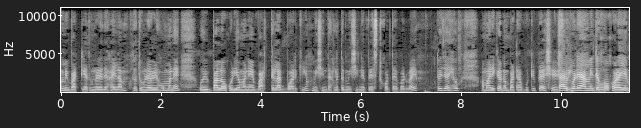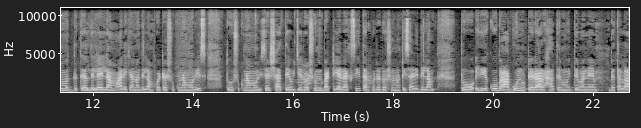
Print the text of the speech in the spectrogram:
আমি বাটিয়া তোমরা দেখাইলাম। তো তোমরা এরকম মানে ওই ভালো করিয়া মানে বাটতে লাগবো আর কি। মেশিন থাকলে তো মেশিনে পেস্ট করতে পারবাই। তো যাই হোক, আমার এখানে বাটাবুটি প্রায় শেষ তারপরে আমি দেখো কড়াইয়ের মধ্যে তেল দিলাইলাম আর এখানে দিলাম কয়টা শুকনা মরিচ। তো শুকনা মরিচের সাথে ওই যে রসুন বাটিয়া রাখছি তারপরে রসুন ওটি ছাড়ি দিলাম। তো এদিকে খুব আগুন উঠে আর হাতের মধ্যে মানে বেতালা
